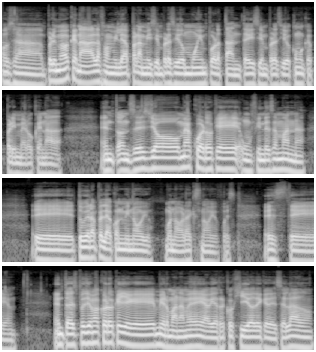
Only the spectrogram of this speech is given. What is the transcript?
o sea, primero que nada la familia para mí siempre ha sido muy importante y siempre ha sido como que primero que nada. Entonces yo me acuerdo que un fin de semana eh, tuve la pelea con mi novio, bueno, ahora exnovio, pues. Este, entonces pues yo me acuerdo que llegué, mi hermana me había recogido de que de ese lado.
